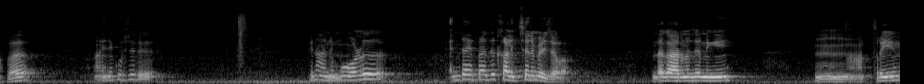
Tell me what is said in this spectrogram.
അപ്പോൾ അതിനെക്കുറിച്ചൊരു പിന്നെ അനുമോൾ എന്റെ അഭിപ്രായത്തിൽ കളിച്ചാലും മേടിച്ചോളാം. എന്താ കാരണം വെച്ചിട്ടുണ്ടെങ്കിൽ അത്രയും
